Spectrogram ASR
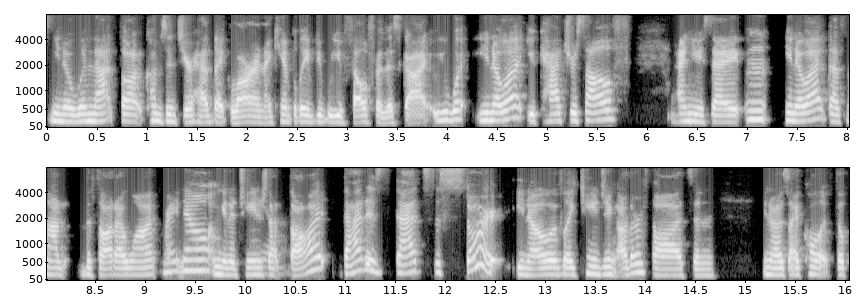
you know when that thought comes into your head like lauren i can't believe you, you fell for this guy you what you know what you catch yourself and mm-hmm. you say mm, you know what that's not the thought i want right now i'm going to change yeah. that thought that is that's the start you know of like changing other thoughts and you know as i call it flip,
